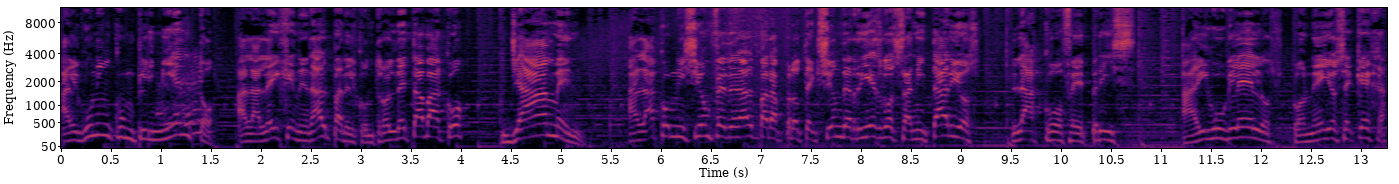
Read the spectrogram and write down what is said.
algún incumplimiento a la Ley General para el Control de Tabaco, llamen a la Comisión Federal para Protección de Riesgos Sanitarios, la COFEPRIS. Ahí googleelos, con ellos se queja.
